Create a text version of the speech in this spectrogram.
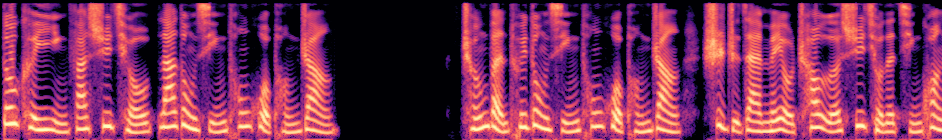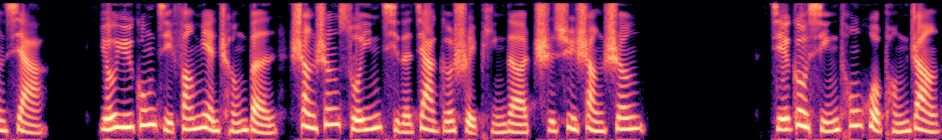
都可以引发需求拉动型通货膨胀。成本推动型通货膨胀是指在没有超额需求的情况下，由于供给方面成本上升所引起的价格水平的持续上升。结构型通货膨胀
